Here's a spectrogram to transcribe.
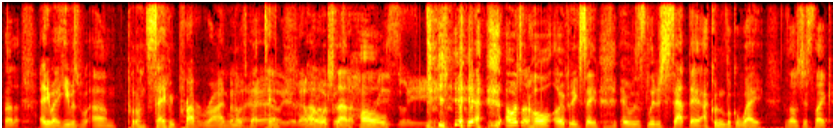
but uh, anyway, he was um put on Saving Private Ryan when I was Oh, about ten. Yeah. I watched that whole- yeah, I watched that whole opening scene. It was literally sat there. I couldn't look away because I was just like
